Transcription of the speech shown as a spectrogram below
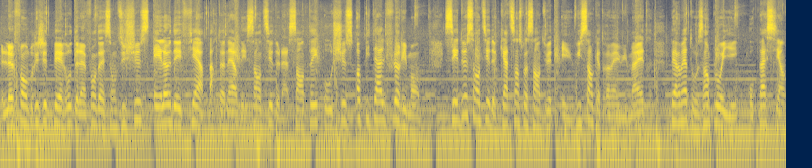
Le Fonds Brigitte Perrault de la Fondation Duchus est l'un des fiers partenaires des Sentiers de la Santé au CHUS Hôpital Fleurimont. Ces deux sentiers de 468 et 888 mètres permettent aux employés, aux patients,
